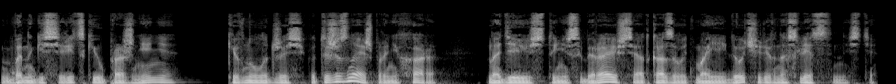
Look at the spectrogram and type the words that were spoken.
«Бенагессеритские упражнения?» — кивнула Джессика. «Ты же знаешь про них, Хара. Надеюсь, ты не собираешься отказывать моей дочери в наследственности».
